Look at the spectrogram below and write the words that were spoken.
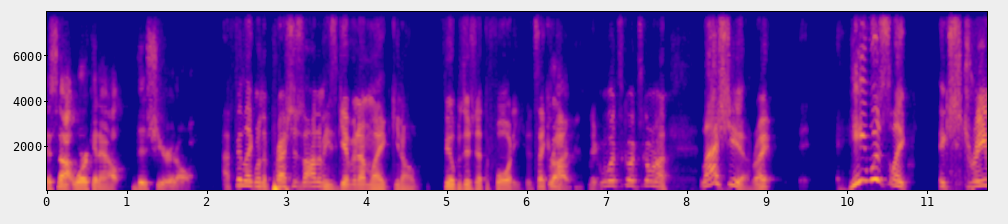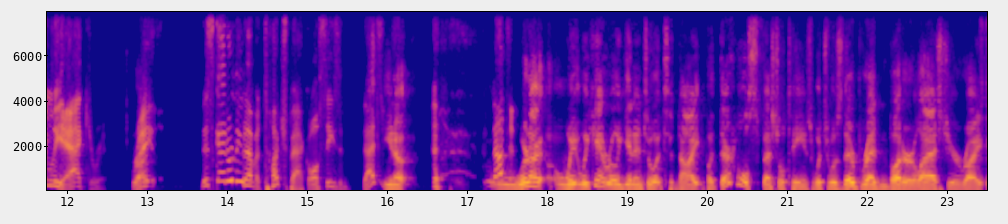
it's not working out this year at all. I feel like when the pressure's on him, he's giving them like, you know, field position at the 40. It's like, Right. on. Like, what's what's going on? Last year, right? He was like extremely accurate, right? This guy don't even have a touchback all season. That's You know, Nothing. we're not we, we can't really get into it tonight, but their whole special teams, which was their bread and butter last year, right?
